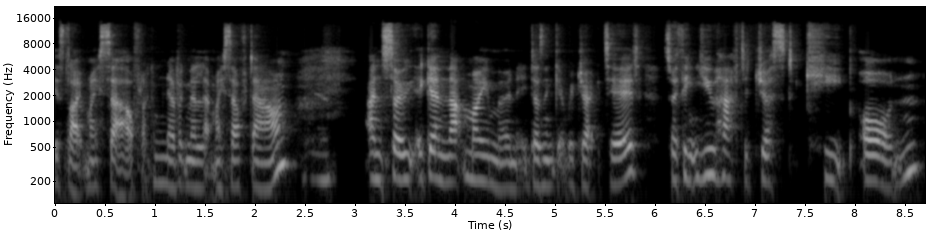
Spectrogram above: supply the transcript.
as like myself, like I'm never going to let myself down. Yeah. And so again, that moment it doesn't get rejected. So I think you have to just keep on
